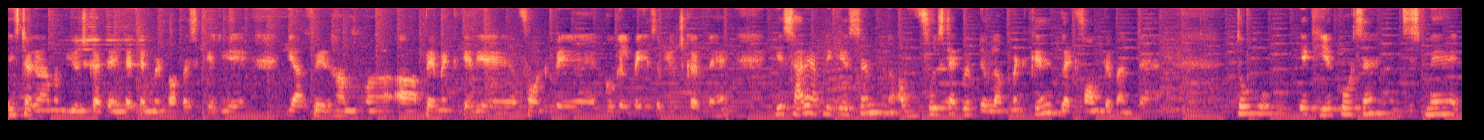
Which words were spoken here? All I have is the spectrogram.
इंस्टाग्राम हम यूज़ करते हैं इंटरटेनमेंट पर्पज के लिए, या फिर हम पेमेंट के लिए फ़ोन पे गूगल पे ये सब यूज़ करते हैं। ये सारे application full stack web development के प्लेटफॉर्म पे बनते हैं। तो एक ये कोर्स है जिसमें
